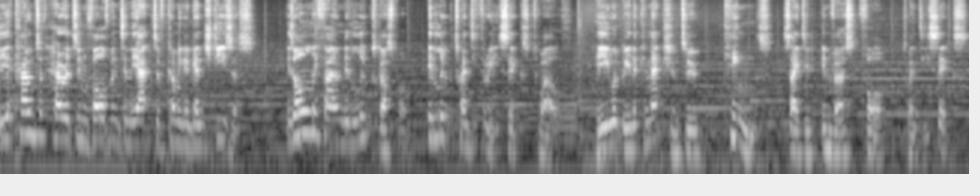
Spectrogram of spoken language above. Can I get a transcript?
The account of Herod's involvement in the act of coming against Jesus is only found in Luke's Gospel, in Luke 23 6 12. He would be the connection to kings cited in verse 426.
